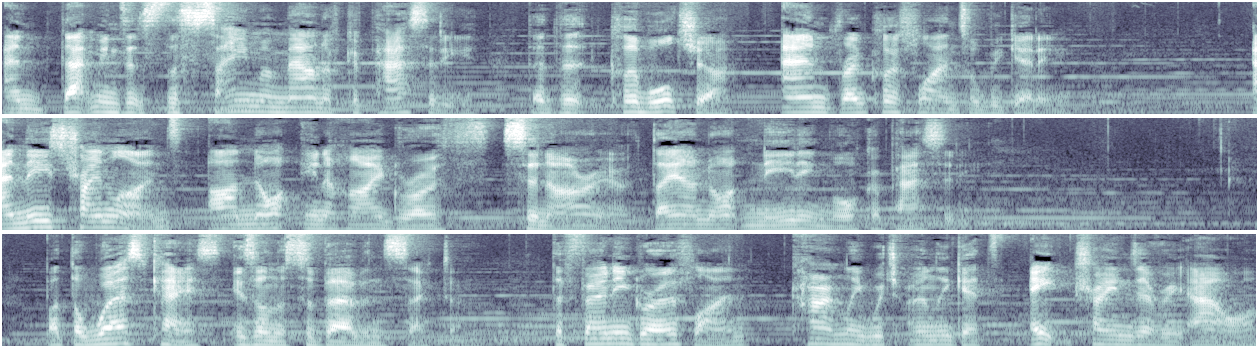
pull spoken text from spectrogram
And that means it's the same amount of capacity that the Caboolture and Redcliffe lines will be getting. And these train lines are not in a high growth scenario. They are not needing more capacity. But the worst case is on the suburban sector. The Ferny Grove line, currently which only gets 8 trains every hour,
